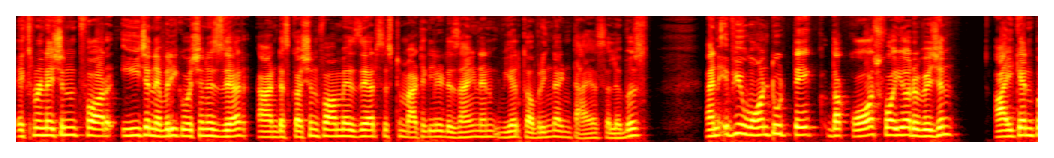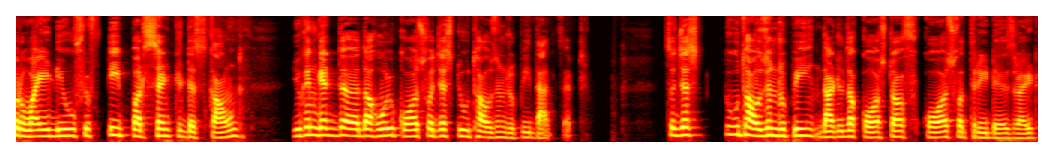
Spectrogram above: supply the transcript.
explanation for each and every question is there and discussion form is there systematically designed and we are covering the entire syllabus. And if you want to take the course for your revision i can provide you 50% discount. You can get the, the whole course for just 2000 rupee that's it. So just 2000 rupee that is the cost of course for three days right?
